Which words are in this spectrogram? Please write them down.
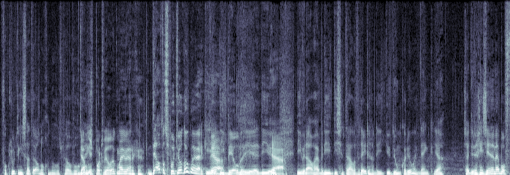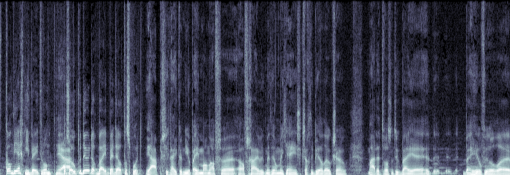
voor Kloeting staat er wel nog genoeg op spel volgende Delta Sport wil ook meewerken. Delta Sport wil ook meewerken. Ja. Die beelden die, die, ja. die we nou hebben, die, die centrale verdediger, die, die doen Jong, ik denk, ja, zou die er geen zin in hebben of kan die echt niet beter? Want ja. dat is open deur toch bij, bij Delta Sport. Ja, precies. Nou, je kunt niet op één man af, uh, afschuiven. Ik ben het helemaal met je eens. Ik zag die beelden ook zo. Maar dat was natuurlijk bij, uh, bij heel veel uh,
